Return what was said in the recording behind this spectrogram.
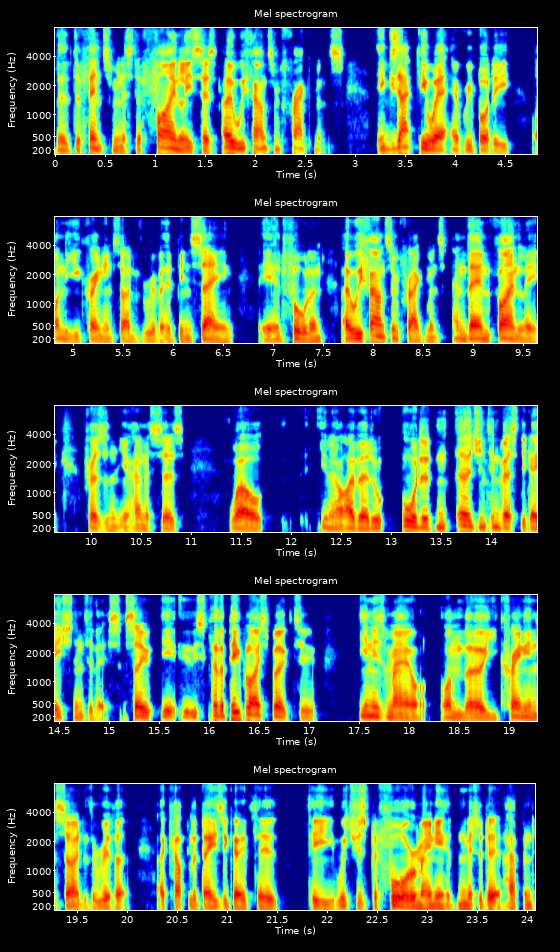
the defense minister finally says, Oh, we found some fragments, exactly where everybody on the Ukrainian side of the river had been saying it had fallen. Oh, we found some fragments. And then finally, President Iohannis says, Well, you know, I've ordered an urgent investigation into this. So it, it was for the people I spoke to in Ismail on the Ukrainian side of the river a couple of days ago, the the which was before Romania had admitted it had happened,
